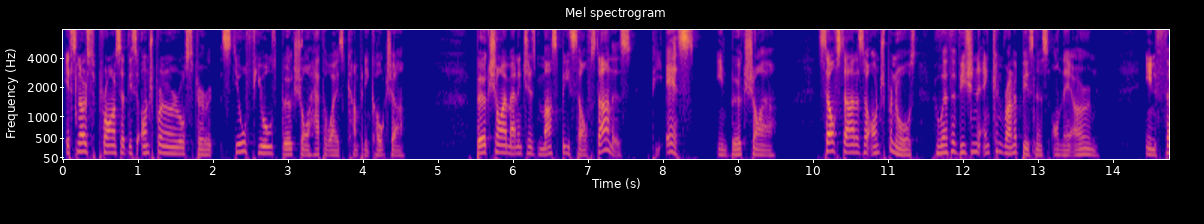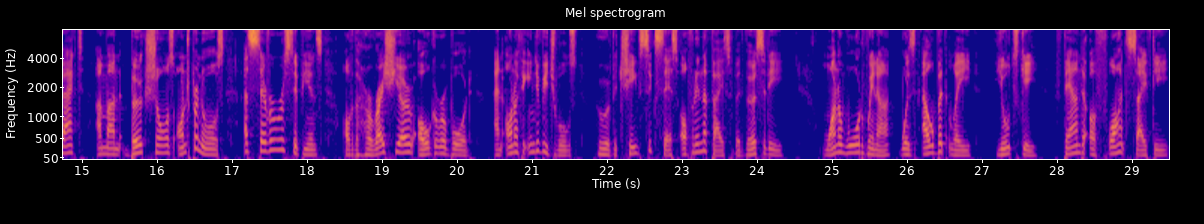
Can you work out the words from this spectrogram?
It's no surprise that this entrepreneurial spirit still fuels Berkshire Hathaway's company culture. Berkshire managers must be self starters, the S in Berkshire. Self starters are entrepreneurs who have a vision and can run a business on their own. In fact, among Berkshire's entrepreneurs are several recipients of the Horatio Alger Award, an honor for individuals who have achieved success often in the face of adversity. One award winner was Albert Lee Ueltschi, founder of FlightSafety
